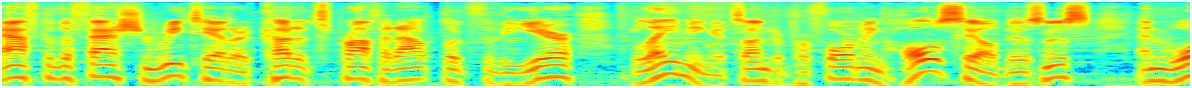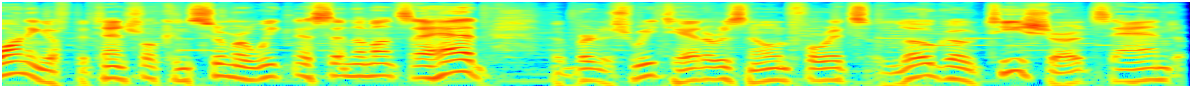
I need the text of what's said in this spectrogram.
after the fashion retailer cut its profit outlook for the year, blaming its underperforming wholesale business and warning of potential consumer weakness in the months ahead. The British retailer is known for its logo t shirts and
